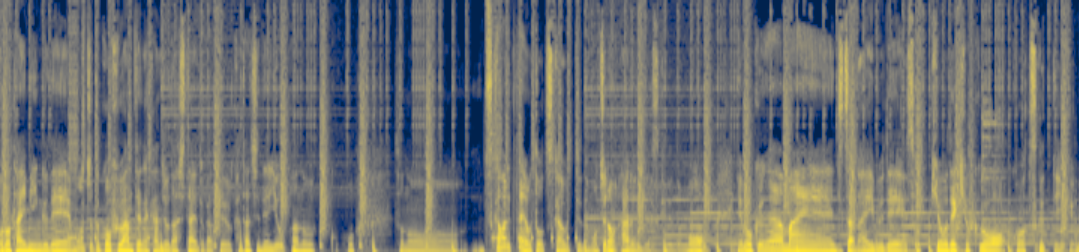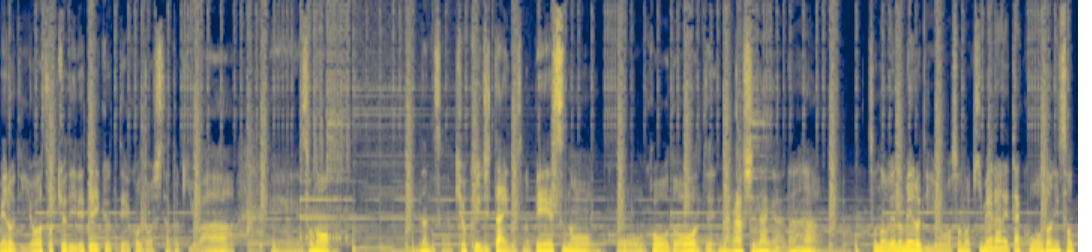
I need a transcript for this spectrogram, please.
このタイミングでもうちょっとこう不安定な感じを出したいとかっていう形でよあのその使われてない音を使うっていうのはもちろんあるんですけれどもえ僕が前実はライブで即興で曲をこう作っていくメロディーを即興で入れていくっていうことをした時は、えー、そのなんですかね、曲自体のそのベースのこうコードを流しながら、その上のメロディーをその決められたコードに沿コ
